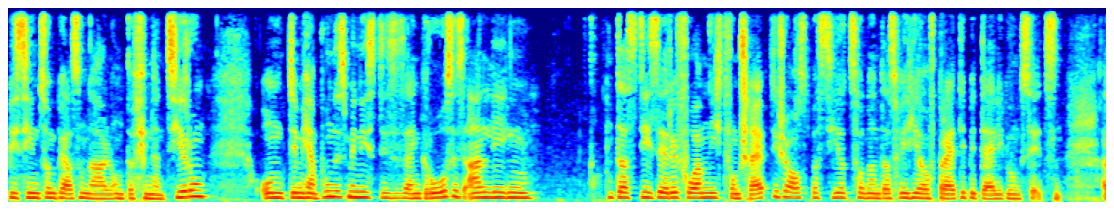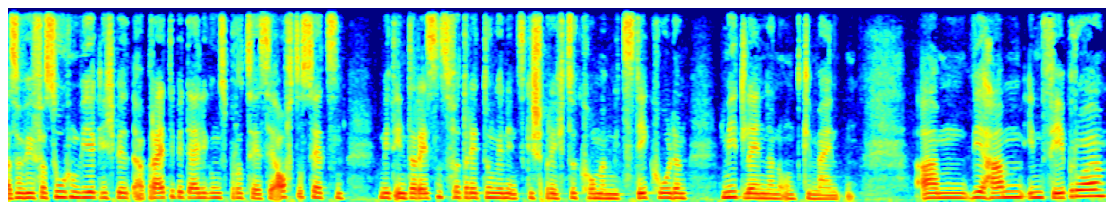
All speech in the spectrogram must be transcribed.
bis hin zum Personal und der Finanzierung. Und dem Herrn Bundesminister ist es ein großes Anliegen, dass diese Reform nicht vom Schreibtisch aus passiert, sondern dass wir hier auf breite Beteiligung setzen. Also wir versuchen wirklich äh, breite Beteiligungsprozesse aufzusetzen, mit Interessensvertretungen ins Gespräch zu kommen, mit Stakeholdern, mit Ländern und Gemeinden. Ähm, wir haben im Februar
